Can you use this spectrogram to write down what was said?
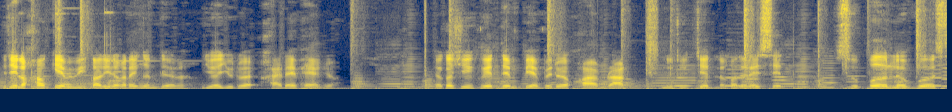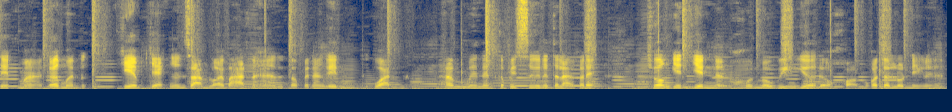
จริงๆเราเข้าเกมไปวิ่งตอนนี้แล้วก็ได้เงินเดือนนะเยอะอยู่ด้วยขายได้แพงอยู่แล้วก็ชื่อเควสเต็มเปลี่ยนไปด้วยความรัก 1-7 แล้วก็จะได้เซต Super Lover Set มา ก็เหมือนเกมแจกเงิน 300 บาทนะฮะต่ต้องไปนั่งเล่นทุกวัน ถ้าไม่นั้นก็ไปซื้อในตลาดก็ได้ ช่วงเย็นๆน่ะ คนมาวิ่งเยอะเดี๋ยวของมันก็จะล้นเองเลยนะ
